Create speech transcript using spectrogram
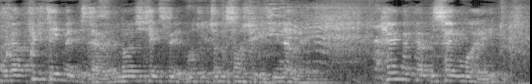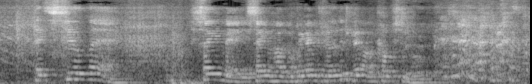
about 15 minutes down at 98 Spirit, Water Thomas Street, if you know it. Came back up the same way. They're still there. Same men, same hug. I began to feel a little bit uncomfortable.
